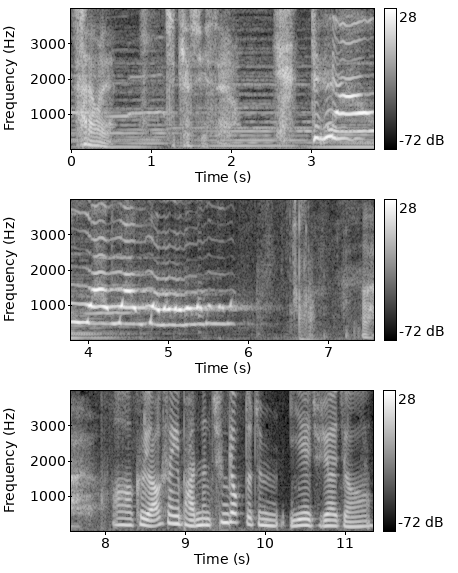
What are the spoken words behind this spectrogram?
사랑을 지킬 수 있어요. 아, 그 여학생이 받는 충격도 좀 이해해 주셔야죠.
